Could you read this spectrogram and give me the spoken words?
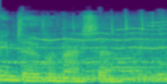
mind over matter.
